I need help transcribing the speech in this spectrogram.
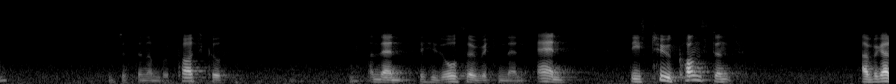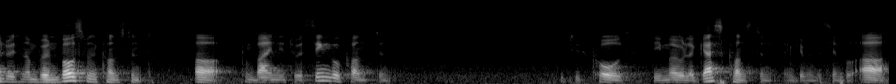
This is just the number of particles. And then this is also written then n. These two constants, Avogadro's number and Boltzmann constant, are combined into a single constant, which is called the molar gas constant and given the symbol R.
